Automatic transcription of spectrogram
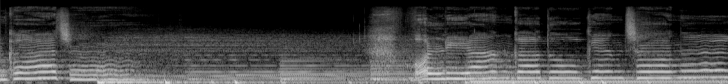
망가자. 멀리 안 가도 괜찮을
